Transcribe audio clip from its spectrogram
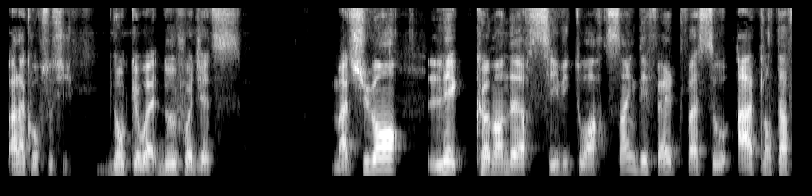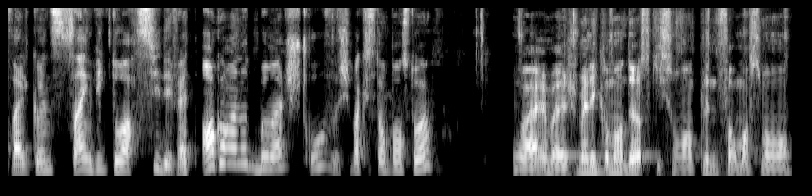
à la course aussi. Donc, ouais, deux fois Jets. Match suivant, les Commanders, 6 victoires, 5 défaites face aux Atlanta Falcons, 5 victoires, 6 défaites. Encore un autre beau match, je trouve. Je sais pas ce que tu en penses, toi. Ouais, bah, je mets les Commanders qui sont en pleine forme en ce moment.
